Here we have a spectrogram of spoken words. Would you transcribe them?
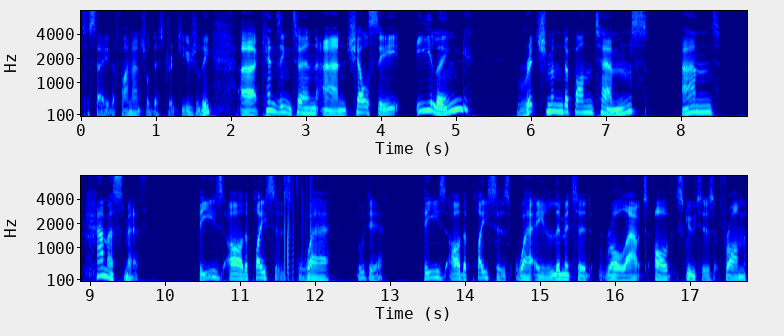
to say the financial district usually, uh, Kensington and Chelsea, Ealing, Richmond upon Thames, and Hammersmith. These are the places where, oh dear, these are the places where a limited rollout of scooters from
